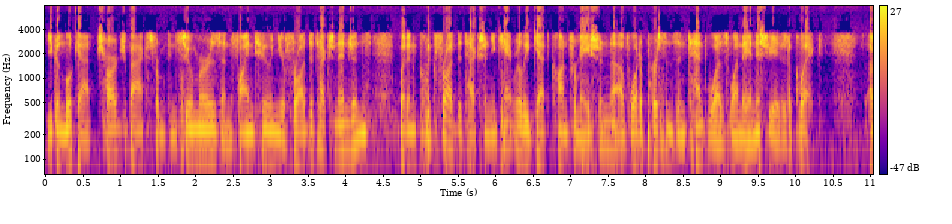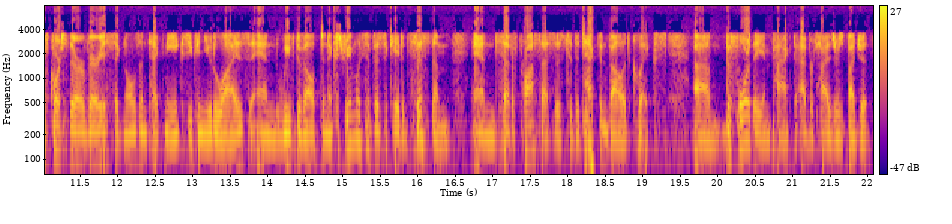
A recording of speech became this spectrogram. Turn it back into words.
you can look at chargebacks from consumers and fine tune your fraud detection engines. But in click fraud detection, you can't really get confirmation of what a person's intent was when they initiated a click. Of course, there are various signals and techniques you can utilize, and we've developed an extremely sophisticated system and set of processes to detect invalid clicks um, before they impact advertisers' budgets.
